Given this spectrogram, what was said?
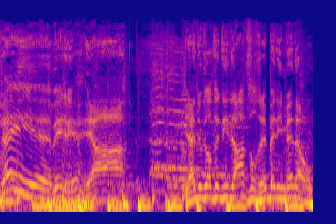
Hey, eh, je, ja... Jij doet altijd die raadsels, hè, die Menno. Ik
